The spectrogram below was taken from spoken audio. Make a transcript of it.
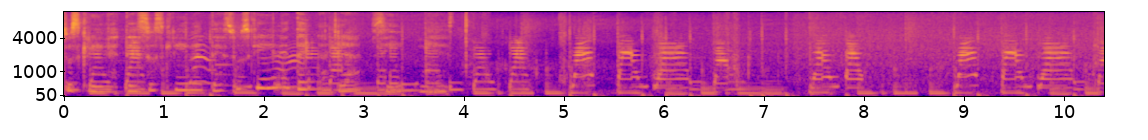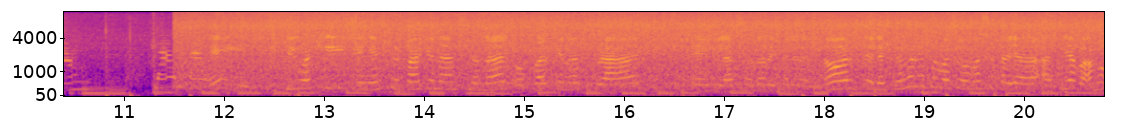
Suscríbete, suscríbete, suscríbete a Glacimes. aquí en este parque nacional o parque natural en la zona de Italia del Norte. Les dejo la información más detallada aquí abajo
